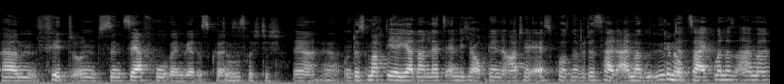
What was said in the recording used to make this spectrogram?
ähm, fit und sind sehr froh, wenn wir das können. Das ist richtig. Ja, ja. Und das macht ihr ja dann letztendlich auch in den ATS-Kursen. Da wird es halt einmal geübt, genau. da zeigt man das einmal,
